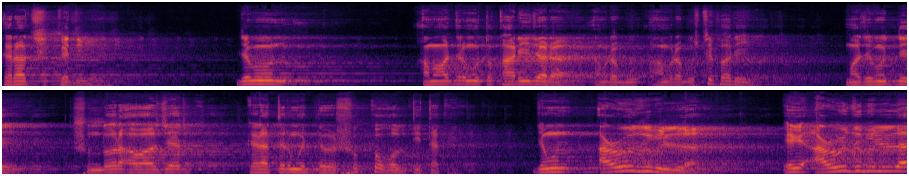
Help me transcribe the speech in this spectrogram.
কেরাত শিক্ষা দিবে। যেমন আমাদের মতো কারি যারা, আমরা আমরা বুঝতে পারি মাঝে মধ্যে সুন্দর আওয়াজের কেরাতের মধ্যে সূক্ষ্ম গলতি থাকে। যেমন আউজবিল্লা এই আউজবিল্লা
